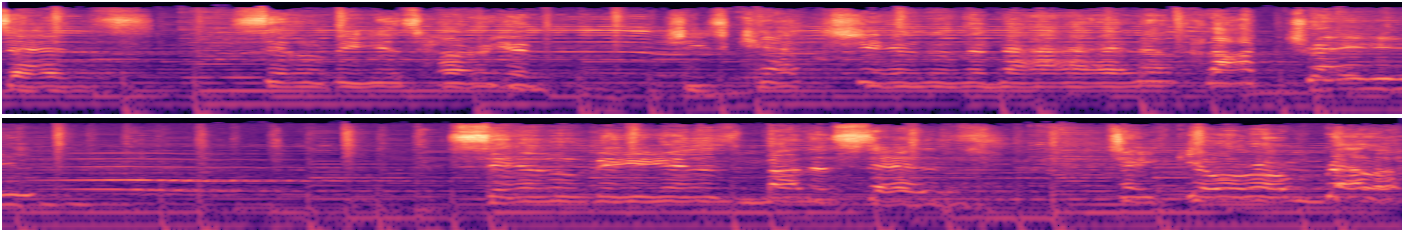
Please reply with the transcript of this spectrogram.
Says Sylvia's hurrying. She's catching the nine o'clock train. Sylvia's mother says, Take your umbrella,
